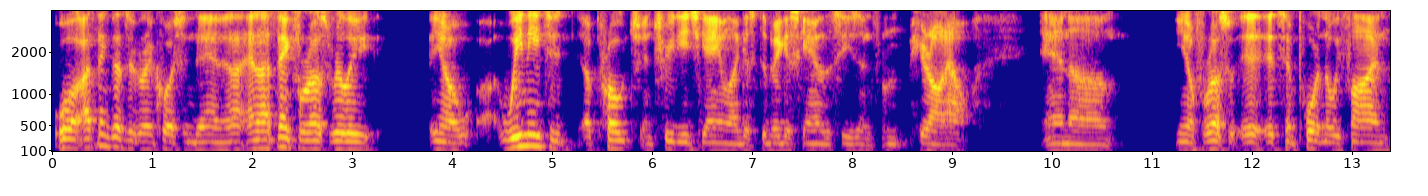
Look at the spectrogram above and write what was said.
Well, I think that's a great question, Dan, and I, and I think for us, really, you know, we need to approach and treat each game like it's the biggest game of the season from here on out. And, um, you know, for us, it, it's important that we find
